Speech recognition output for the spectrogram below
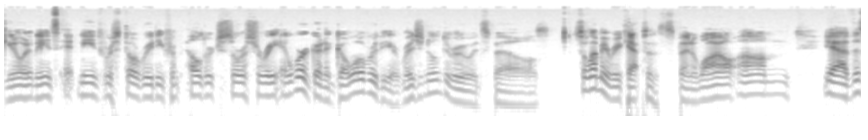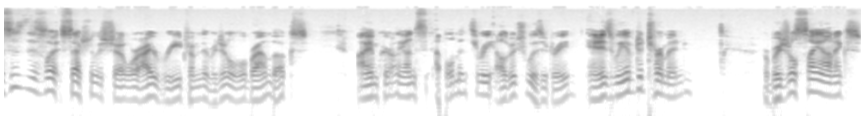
you know what it means? It means we're still reading from Eldritch Sorcery, and we're going to go over the original Druid spells. So let me recap since it's been a while. Um, yeah, this is this section of the show where I read from the original Little Brown books. I am currently on Supplement 3 Eldritch Wizardry, and as we have determined, original psionics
